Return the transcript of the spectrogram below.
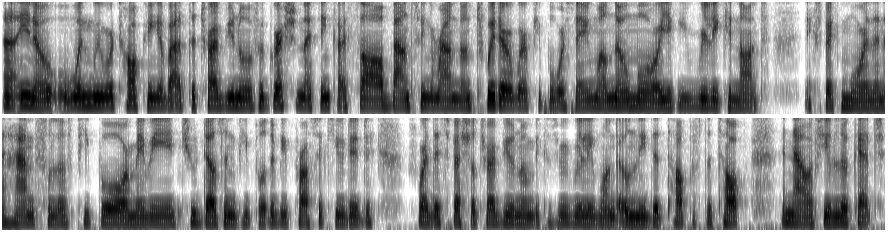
Uh, you know, when we were talking about the tribunal of aggression, I think I saw bouncing around on Twitter where people were saying, well, no more. You, you really cannot expect more than a handful of people or maybe two dozen people to be prosecuted for this special tribunal because we really want only the top of the top. And now, if you look at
